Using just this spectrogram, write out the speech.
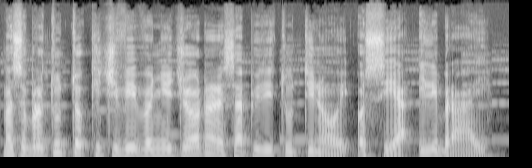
ma soprattutto chi ci vive ogni giorno ne sa più di tutti noi, ossia i librai.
